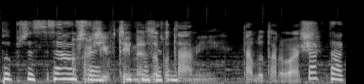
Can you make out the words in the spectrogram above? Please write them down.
poprzez seanse. Właśnie w tej. Mezopotamii. Tam dotarłaś. Tak, tak.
